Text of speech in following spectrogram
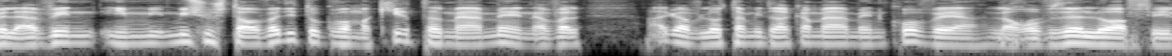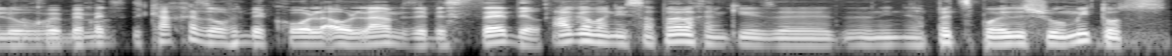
ולהבין אם מישהו שאתה עובד איתו כבר מכיר את המאמן, אבל אגב, לא תמיד רק המאמן קובע, לרוב זה לא אפילו, ובאמת, ככה זה עובד בכל העולם, זה בסדר. אגב, אני אספר לכם, כי זה, אני אנפץ פה איזשהו מיתוס.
